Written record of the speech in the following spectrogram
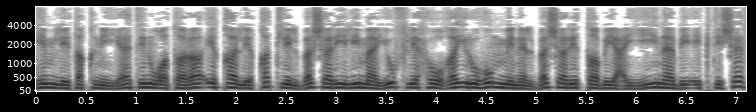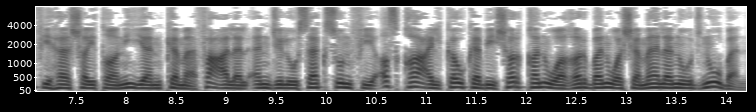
بابتكارهم لتقنيات وطرائق لقتل البشر لما يفلح غيرهم من البشر الطبيعيين باكتشافها شيطانيا كما فعل الأنجلوساكسون في أصقاع الكوكب شرقا وغربا وشمالا وجنوبا.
